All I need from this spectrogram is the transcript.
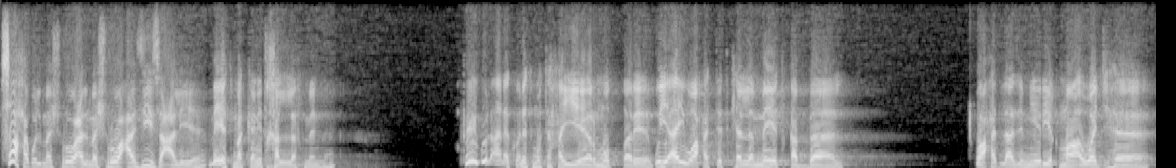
صاحب المشروع المشروع عزيز عليه ما يتمكن يتخلف منه. فيقول أنا كنت متحير مضطرب ويا أي واحد تتكلم ما يتقبل. واحد لازم يريق ماء وجهه.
